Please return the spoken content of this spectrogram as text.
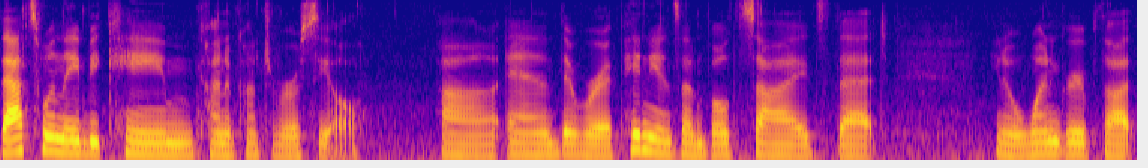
That's when they became kind of controversial. Uh, and there were opinions on both sides that, you know, one group thought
